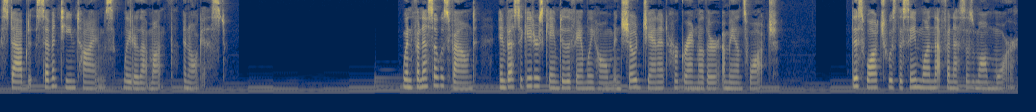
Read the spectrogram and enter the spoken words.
stabbed 17 times later that month in August. When Fonessa was found, investigators came to the family home and showed Janet, her grandmother, a man's watch. This watch was the same one that Fonessa's mom wore,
